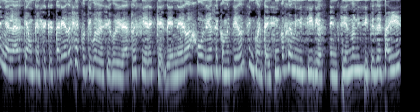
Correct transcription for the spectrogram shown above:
señalar que aunque el Secretariado Ejecutivo de Seguridad refiere que de enero a junio se cometieron 55 feminicidios en 100 municipios del país,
